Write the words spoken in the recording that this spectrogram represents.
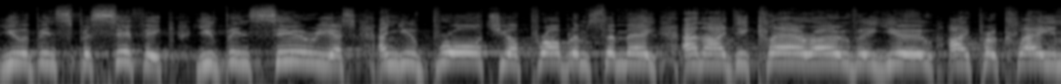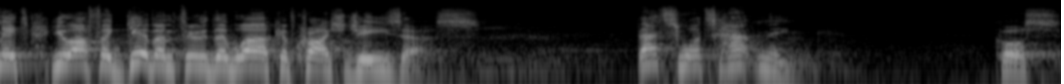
You have been specific. You've been serious. And you've brought your problems to me. And I declare over you, I proclaim it, you are forgiven through the work of Christ Jesus. That's what's happening. Of course,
